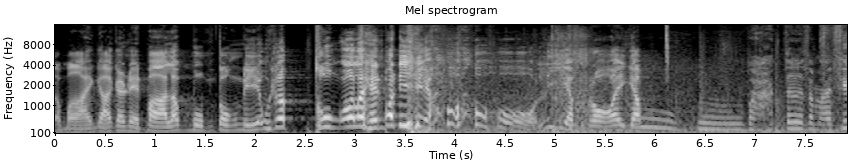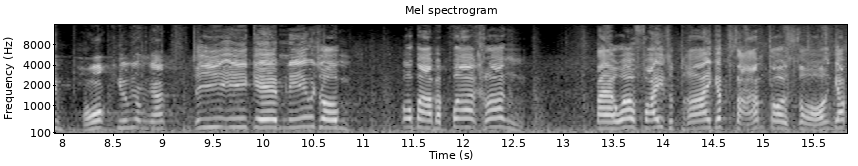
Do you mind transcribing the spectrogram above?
สมายงานกระเนตมาแล้วมุมตรงนี้อุ้ยแล้วทงออเราเห็นพอดีโอ้โหเรียบร้อยครับโอ้โหบาร์เตอร์สมัย16คิวยังครับ GE เกมนี้คุณผู้ชมก็มาแบบบ้าคลั่ง แต่ว่าไฟต์สุดท้ายครับ 3 ต่อ 2 ครับ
